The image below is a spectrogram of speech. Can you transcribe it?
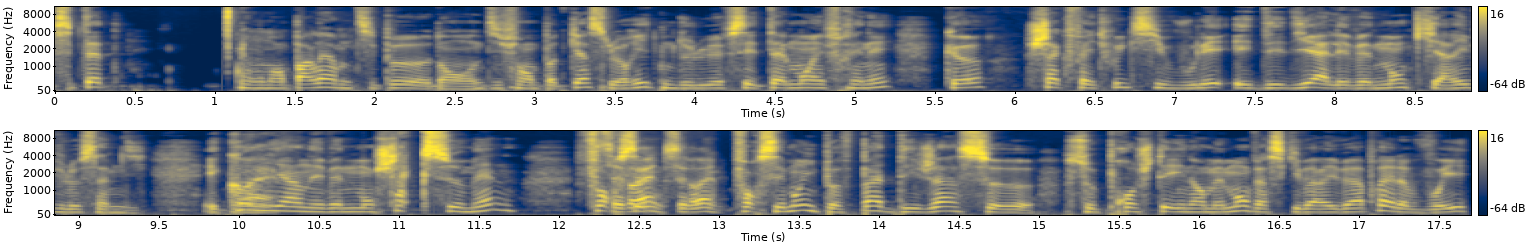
c'est peut-être on en parlait un petit peu dans différents podcasts, le rythme de l'UFC est tellement effréné que chaque Fight Week, si vous voulez, est dédié à l'événement qui arrive le samedi. Et comme il y a un événement chaque semaine, forcément, vrai. forcément, ils peuvent pas déjà se, se projeter énormément vers ce qui va arriver après. Là, vous voyez,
